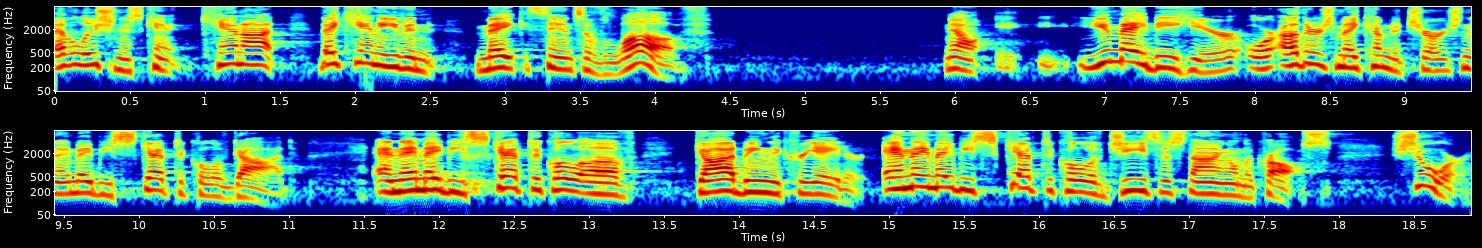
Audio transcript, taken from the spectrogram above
Evolutionists can't, cannot, they can't even make sense of love. Now, you may be here, or others may come to church and they may be skeptical of God. And they may be skeptical of God being the creator. And they may be skeptical of Jesus dying on the cross. Sure.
